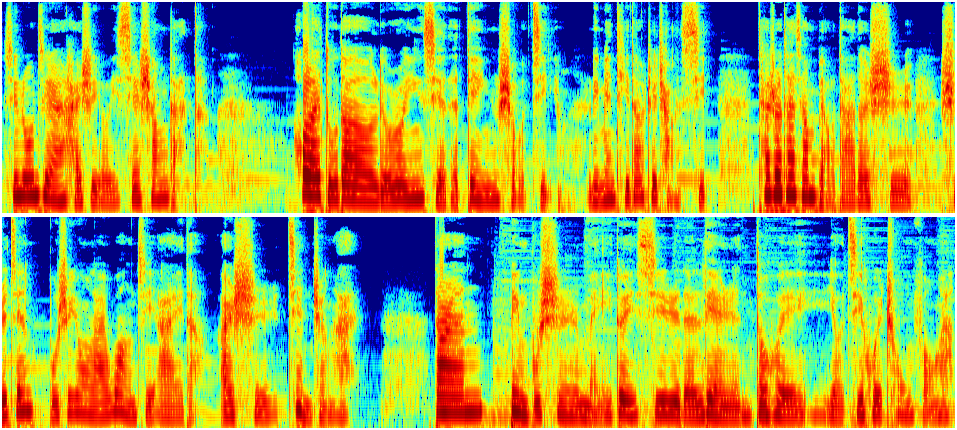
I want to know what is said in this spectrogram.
心中竟然还是有一些伤感的。后来读到刘若英写的电影手记，里面提到这场戏，她说她想表达的是，时间不是用来忘记爱的，而是见证爱。当然，并不是每一对昔日的恋人都会有机会重逢啊，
